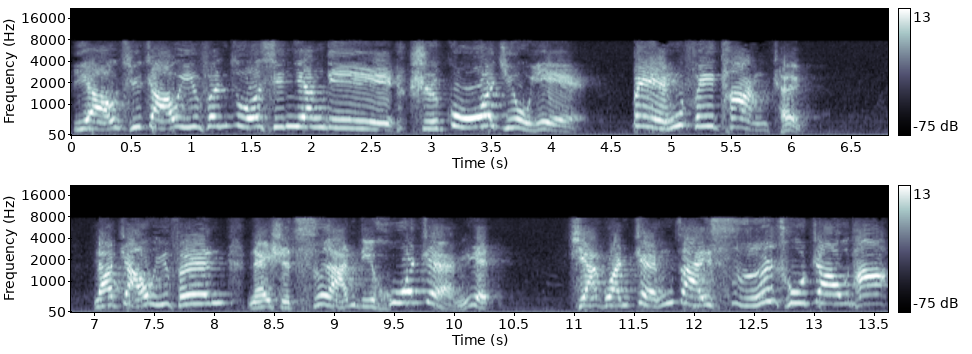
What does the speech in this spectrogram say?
要娶赵玉芬做新娘的是郭九爷，并非唐臣。那赵玉芬乃是此案的活证人，下官正在四处找他，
